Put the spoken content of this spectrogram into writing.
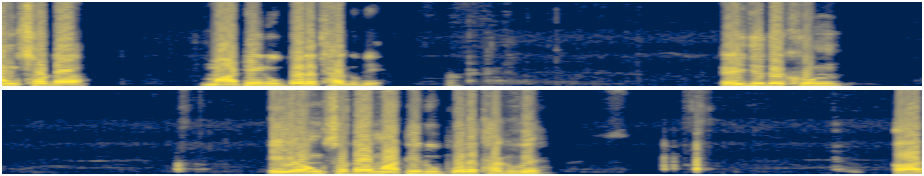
অংশটা মাটির উপরে থাকবে। এই যে দেখুন, এই অংশটা মাটির উপরে থাকবে। আর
